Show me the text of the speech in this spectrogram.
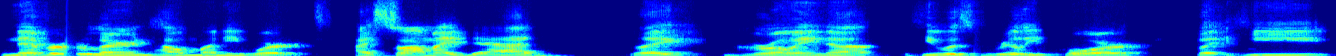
never learned how money worked. I saw my dad like growing up he was really poor but he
